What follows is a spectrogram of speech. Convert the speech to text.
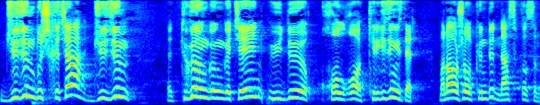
жүзүм бышкыча жүзүм түгөнгөнгө чейин үйдү колго киргизиңиздер мына ошол күндү насип кылсын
